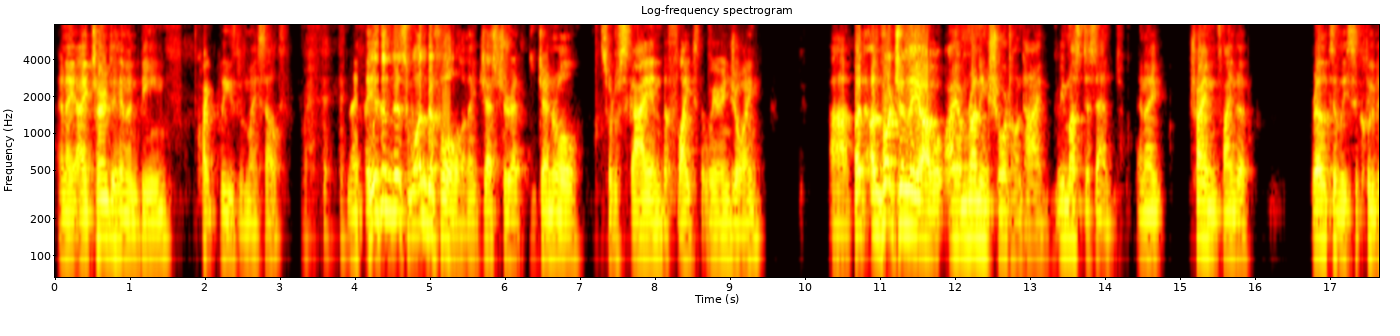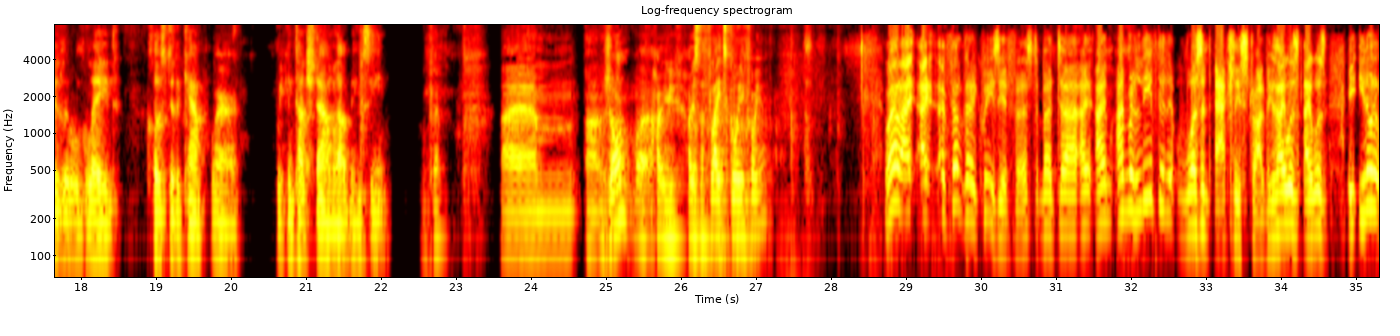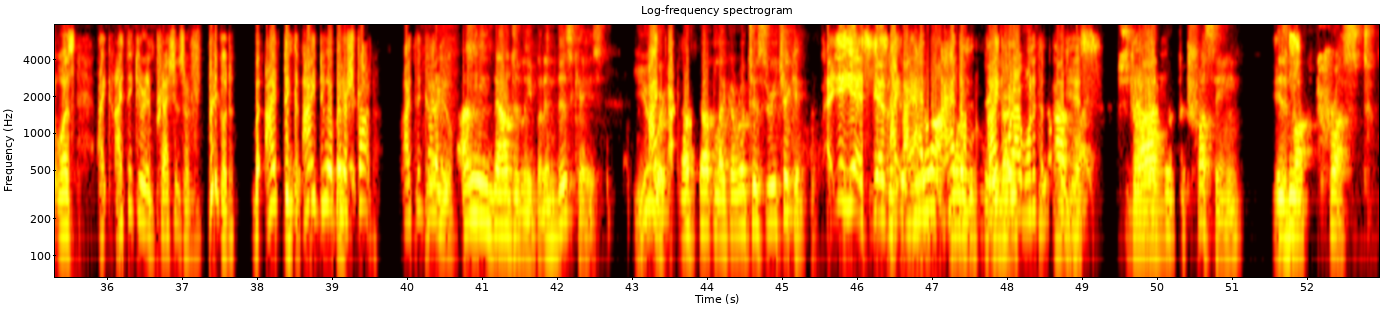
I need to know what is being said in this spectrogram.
and I, I turn to him and beam, quite pleased with myself. And I say, "Isn't this wonderful?" And I gesture at the General sort of sky and the flight that we're enjoying. Uh, but unfortunately, uh, I am running short on time. We must descend, and I try and find a relatively secluded little glade close to the camp where we can touch down without being seen. Okay. Um, uh, Jean, uh, how how's the flight going for you? Well, I, I, I felt very queasy at first, but uh, I, I'm I'm relieved that it wasn't actually Strahd because I was I was you know what it was. I, I think your impressions are pretty good, but I think I do a better Strahd. I think I do. Undoubtedly, but in this case, you I- were trussed up like a rotisserie chicken. Uh, yes, yes, I, I had I had them right where I wanted them. Yes, Strahd No. with the trussing yes, is not trust.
